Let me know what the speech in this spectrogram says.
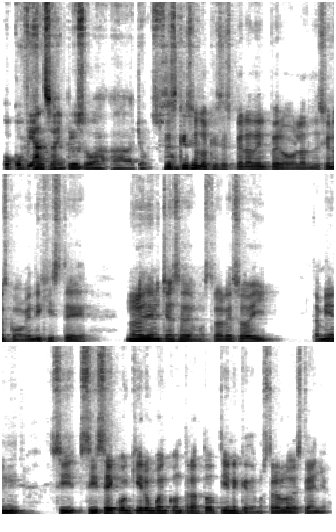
o confianza incluso a, Jones. Pues es que eso es lo que se espera de él, pero las lesiones, como bien dijiste, no le dieron chance de demostrar eso y también si, si Saquon quiere un buen contrato, tiene que demostrarlo este año.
